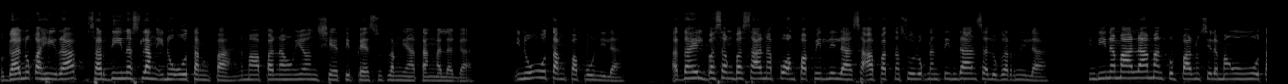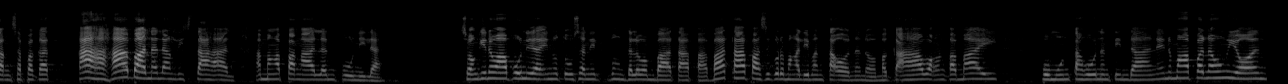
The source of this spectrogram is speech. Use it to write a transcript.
Gaano kahirap? Sardinas lang, inuutang pa. Ng mga panahon yon 7 pesos lang yata ang alaga. Inuutang pa po nila. At dahil basang-basa na po ang papel nila sa apat na sulok ng tindahan sa lugar nila, hindi na malaman kung paano sila mangungutang sapagkat kahahaba na lang listahan ang mga pangalan po nila. So ang ginawa po nila, inutusan nila itong dalawang bata pa. Bata pa, siguro mga limang taon, ano, magkahawak ang kamay, pumunta ho ng tindahan. Eh, noong mga panahong yon,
